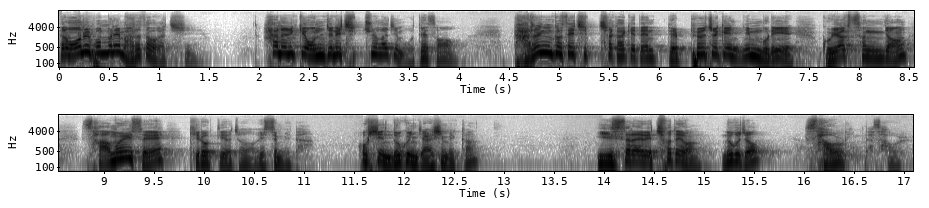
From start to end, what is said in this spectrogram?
여러분, 오늘 본문의 마르다와 같이 하나님께 온전히 집중하지 못해서 다른 것에 집착하게 된 대표적인 인물이 구약 성경 사무엘서에 기록되어져 있습니다. 혹시 누구인지 아십니까? 이스라엘의 초대왕 누구죠? 사울입니다. 사울.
